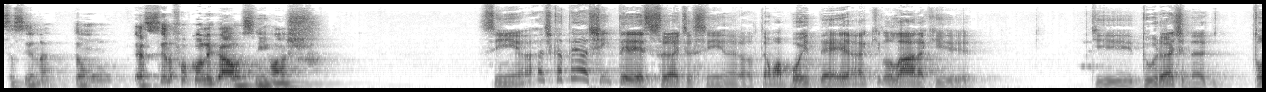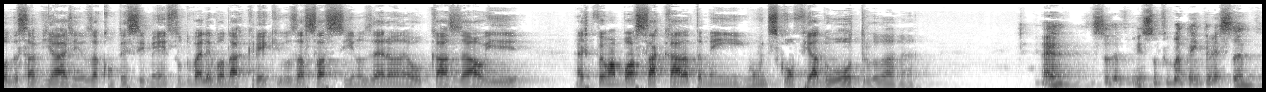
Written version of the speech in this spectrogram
essa cena. Então, essa cena ficou legal, assim, eu acho. Sim, eu acho que até achei interessante, assim, né? Até uma boa ideia aquilo lá, né? Que, que durante, né? toda essa viagem, os acontecimentos, tudo vai levando a crer que os assassinos eram né, o casal e acho que foi uma boa sacada também um desconfiar do outro lá, né? É, isso, isso ficou até interessante.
